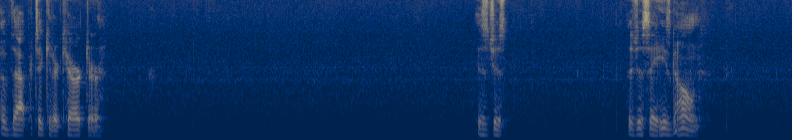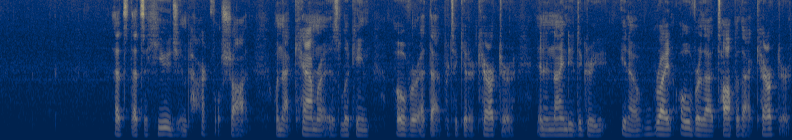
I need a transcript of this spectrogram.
of that particular character. Is just let's just say he's gone. That's that's a huge impactful shot when that camera is looking over at that particular character in a 90 degree, you know, right over that top of that character,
